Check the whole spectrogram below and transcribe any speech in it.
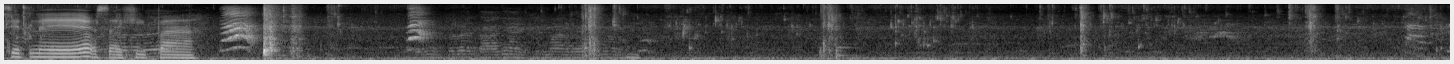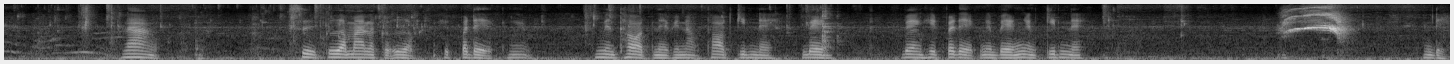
เสร็จแล้วใส่ขี้ปลา ล่างซื้อ เกลือมาแล้วก็เอือบเห็ดปลาแดกเนี่ยเมียนทอดเนี่ยพี่น้องทอดกินเนี่ยแบ่งแบ่งเห็ดปลาแดกเนี่ยแบ่งเงินกินเนี่ยเด็ก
